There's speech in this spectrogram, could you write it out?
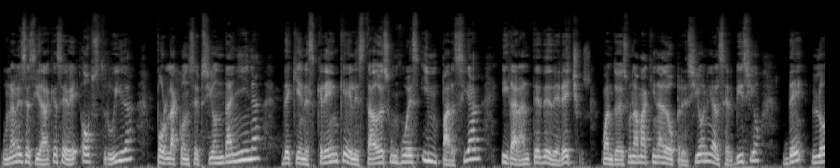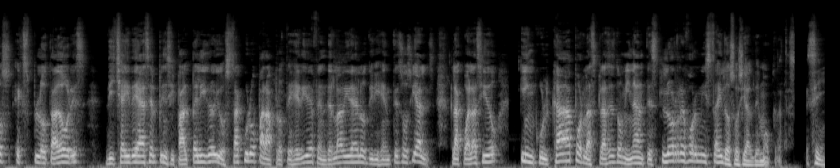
una necesidad que se ve obstruida por la concepción dañina de quienes creen que el Estado es un juez imparcial y garante de derechos, cuando es una máquina de opresión y al servicio de los explotadores, dicha idea es el principal peligro y obstáculo para proteger y defender la vida de los dirigentes sociales, la cual ha sido inculcada por las clases dominantes, los reformistas y los socialdemócratas. Sí,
